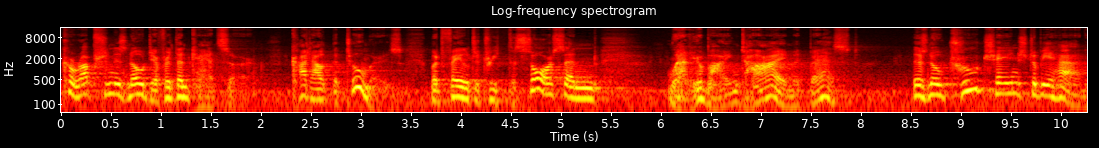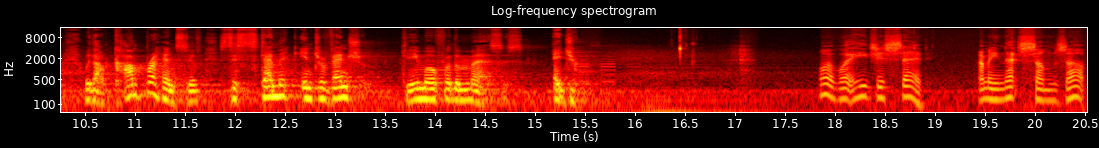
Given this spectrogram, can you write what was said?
corruption is no different than cancer. Cut out the tumors, but fail to treat the source, and, well, you're buying time at best. There's no true change to be had without comprehensive, systemic intervention. Chemo for the masses. Edu- Well, what he just said. I mean, that sums up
